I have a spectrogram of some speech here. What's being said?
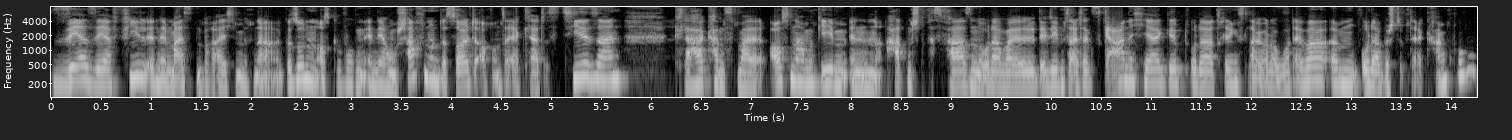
sehr, sehr viel in den meisten Bereichen mit einer gesunden, ausgewogenen Ernährung schaffen und das sollte auch unser erklärtes Ziel sein. Klar kann es mal Ausnahmen geben in harten Stressphasen oder weil der Lebensalltag es gar nicht hergibt oder Trainingslager oder whatever ähm, oder bestimmte Erkrankungen.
